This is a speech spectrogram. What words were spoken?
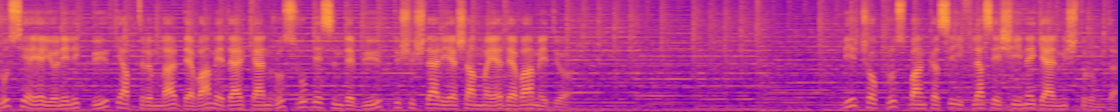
Rusya'ya yönelik büyük yaptırımlar devam ederken Rus rublesinde büyük düşüşler yaşanmaya devam ediyor. Birçok Rus bankası iflas eşiğine gelmiş durumda.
